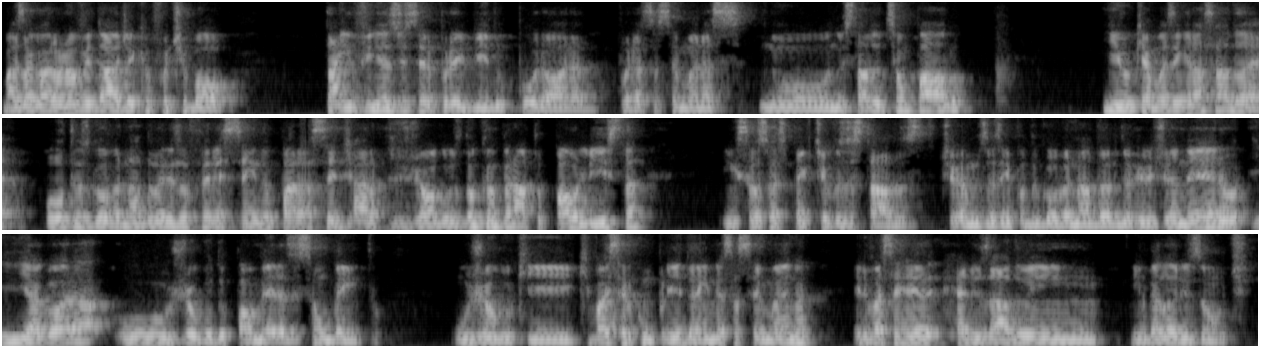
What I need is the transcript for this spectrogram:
Mas agora a novidade é que o futebol está em vias de ser proibido por hora por essas semanas no, no estado de São Paulo. E o que é mais engraçado é outros governadores oferecendo para sediar jogos do Campeonato Paulista em seus respectivos estados. Tivemos o exemplo do governador do Rio de Janeiro e agora o jogo do Palmeiras e São Bento. Um jogo que, que vai ser cumprido ainda essa semana. Ele vai ser re realizado em, em Belo Horizonte.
